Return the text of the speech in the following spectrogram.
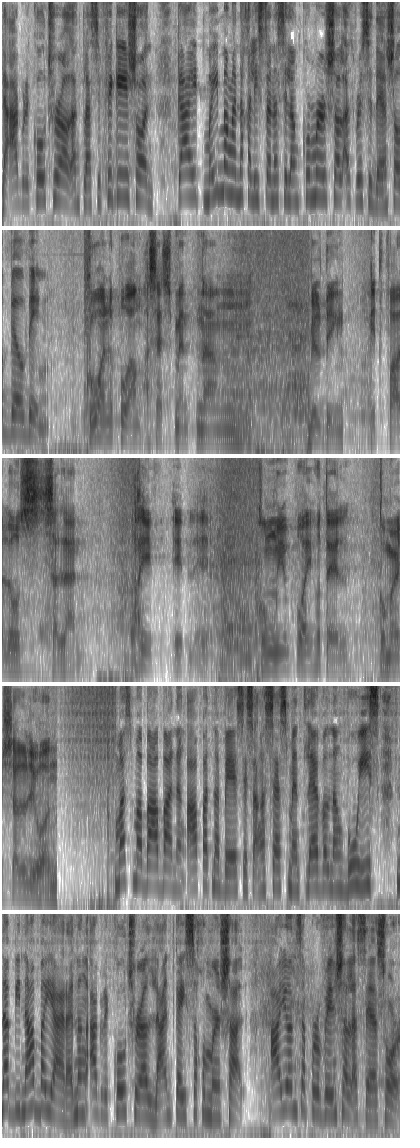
na agricultural ang classification kahit may mga nakalista na silang commercial at residential building. Kung ano po ang assessment ng building, it follows sa land. Ah, If, if, eh, kung yun po ay hotel, commercial yun, Mas mababa ng apat na beses ang assessment level ng buwis na binabayaran ng agricultural land kaysa commercial. Ayon sa provincial assessor,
